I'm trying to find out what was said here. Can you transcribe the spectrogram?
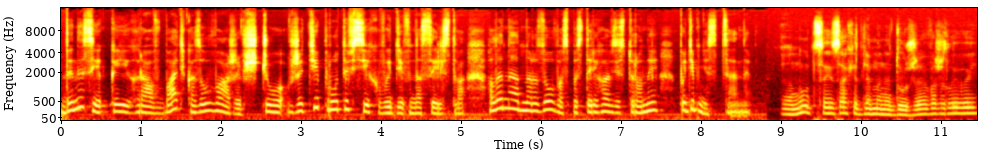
Денис, який грав батька, зауважив, що в житті проти всіх видів насильства, але неодноразово спостерігав зі сторони подібні сцени. Е, Ну, цей захід для мене дуже важливий.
